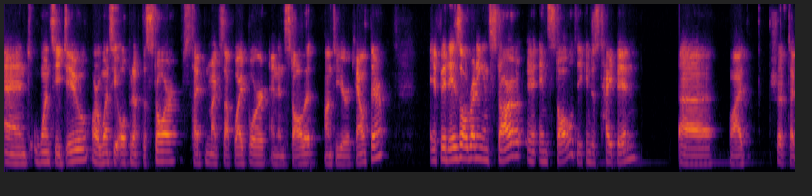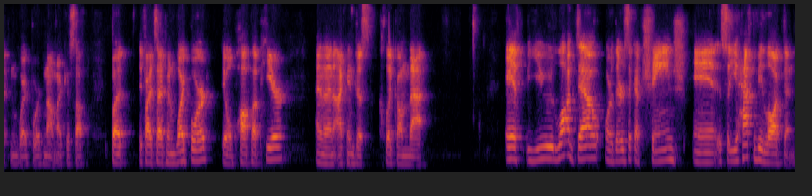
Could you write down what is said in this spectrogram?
And once you do, or once you open up the store, just type in Microsoft Whiteboard and install it onto your account there. If it is already install, installed, you can just type in, uh, well, I should have typed in Whiteboard, not Microsoft. But if I type in Whiteboard, it will pop up here, and then I can just click on that. If you logged out or there's like a change in, so you have to be logged in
